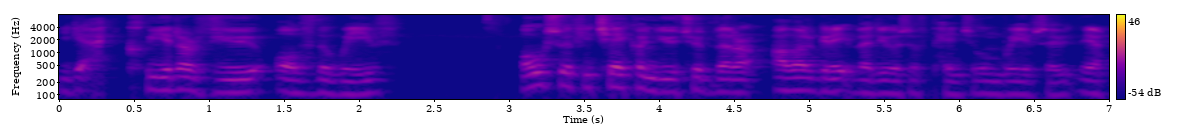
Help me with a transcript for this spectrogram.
You get a clearer view of the wave. Also, if you check on YouTube, there are other great videos of pendulum waves out there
